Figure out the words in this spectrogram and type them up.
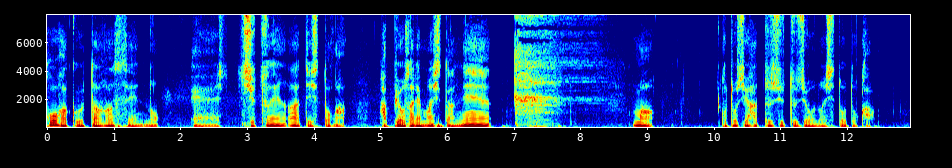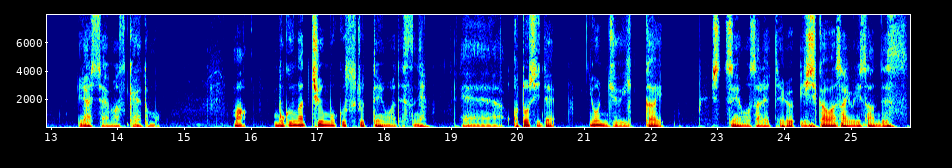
紅白歌合戦の、えー、出演アーティストが発表されましたね。まあ、今年初出場の人とかいらっしゃいますけれども。まあ、僕が注目する点はですね、えー、今年で41回出演をされている石川さゆりさんです。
